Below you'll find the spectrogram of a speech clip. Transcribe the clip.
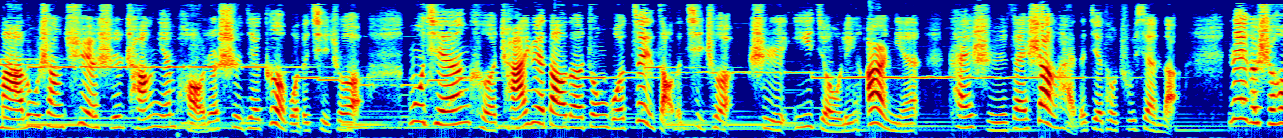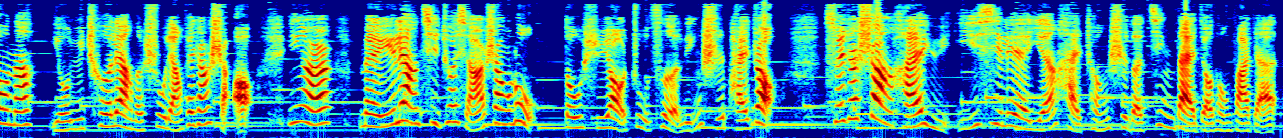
马路上确实常年跑着世界各国的汽车。目前可查阅到的中国最早的汽车是一九零二年开始在上海的街头出现的。那个时候呢，由于车辆的数量非常少，因而每一辆汽车想要上路都需要注册临时牌照。随着上海与一系列沿海城市的近代交通发展，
